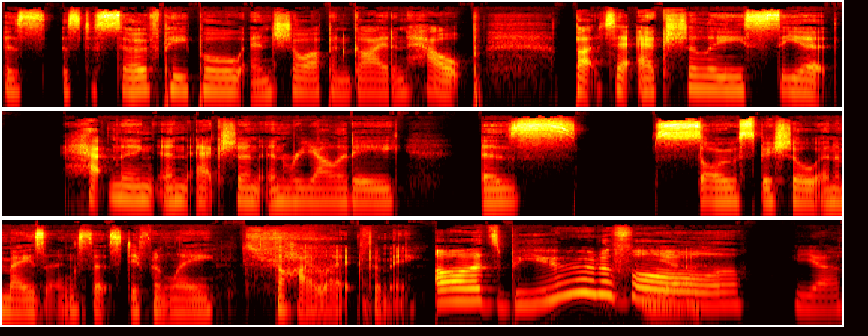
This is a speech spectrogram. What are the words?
is is to serve people and show up and guide and help but to actually see it happening in action in reality is so special and amazing. So that's definitely the highlight for me. Oh, that's beautiful. yeah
